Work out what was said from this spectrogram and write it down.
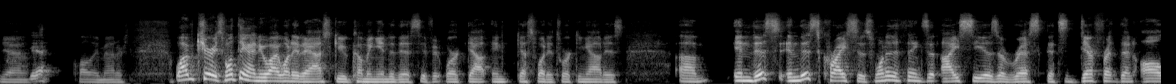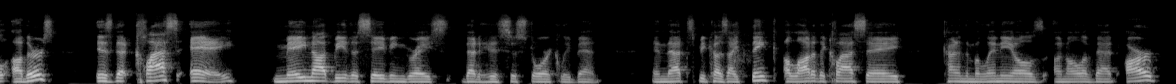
yeah Yeah. quality matters well i'm curious one thing i knew i wanted to ask you coming into this if it worked out and guess what it's working out is um, in this in this crisis one of the things that i see as a risk that's different than all others is that class a may not be the saving grace that it has historically been and that's because i think a lot of the class a kind of the millennials and all of that are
